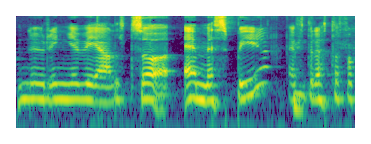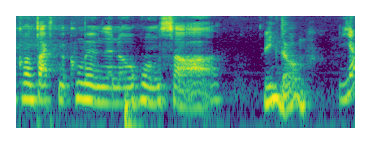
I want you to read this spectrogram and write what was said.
Nu ringer vi alltså MSB efter att ha fått kontakt med kommunen och hon sa Ring dem. ja,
